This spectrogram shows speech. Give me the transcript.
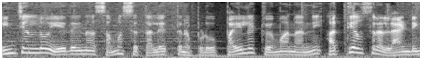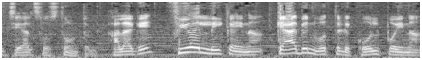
ఇంజన్లో ఏదైనా సమస్య తలెత్తినప్పుడు పైలట్ విమానాన్ని అత్యవసర ల్యాండింగ్ చేయాల్సి వస్తూ ఉంటుంది. అలాగే ఫ్యూయల్ లీక్ అయినా క్యాబిన్ ఒత్తిడి కోల్పోయినా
